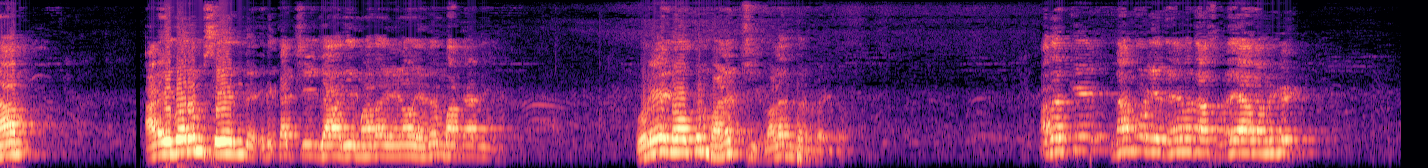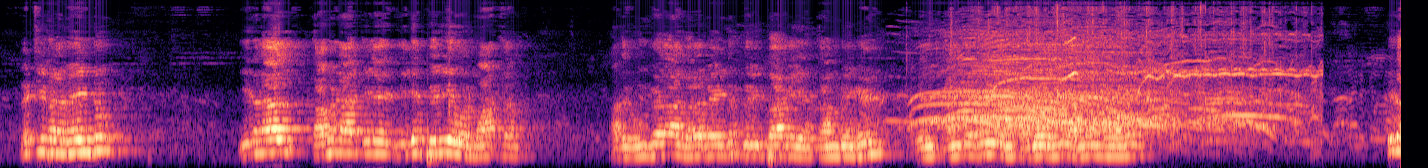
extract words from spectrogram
நாம் அனைவரும் சேர்ந்து இது கட்சி ஜாதி மதம் இனம் எதுவும் பார்க்காதீங்க. ஒரே நோக்கம் வளர்ச்சி வளம் பெற வேண்டும் அதற்கு நம்முடைய தேவதாஸ் உடையார் அவர்கள் வெற்றி பெற வேண்டும். இதனால் தமிழ்நாட்டிலே மிகப்பெரிய ஒரு மாற்றம் அது உங்களால் வர வேண்டும். குறிப்பாக என் தம்பிகள் என் தங்கைகள் என் சகோதரர்கள் அண்ணன்மார்கள். இது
